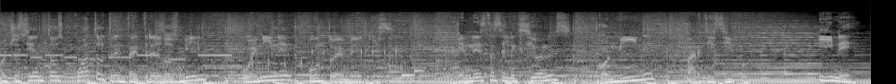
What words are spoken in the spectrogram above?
800-433-2000 o en INE.mx. En estas elecciones, con mi INE, participo. INE.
